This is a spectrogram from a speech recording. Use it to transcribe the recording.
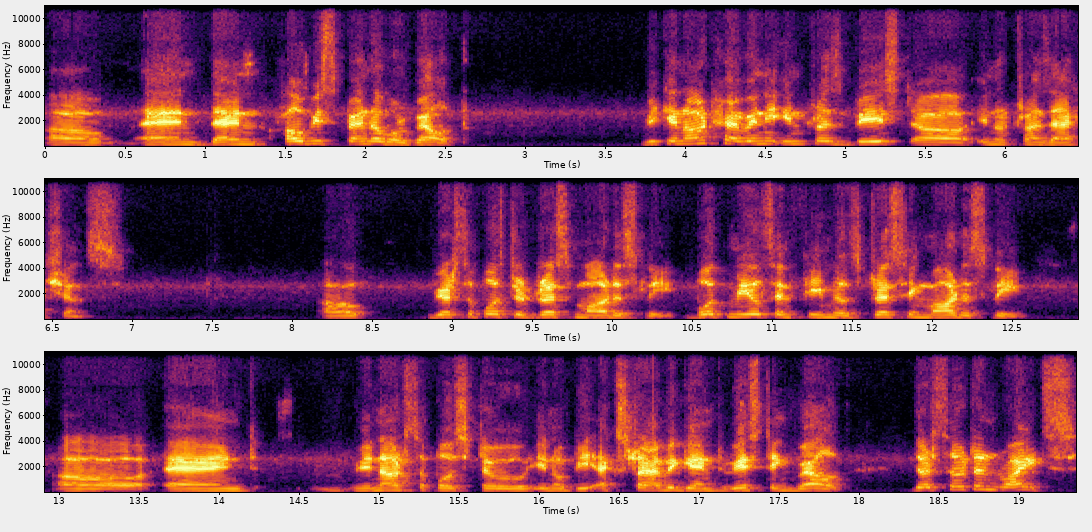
Uh, and then how we spend our wealth. We cannot have any interest-based, uh, you know, transactions. Uh, we are supposed to dress modestly, both males and females dressing modestly, uh, and we're not supposed to, you know, be extravagant, wasting wealth. There are certain rights,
